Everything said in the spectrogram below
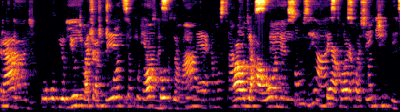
traz, o, o BioBuild vai trazer. A gente pode se apoiar nessa palavra né? para mostrar Cláudia, que nós Raoni, é, somos reais, agora que nós somos falíveis,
